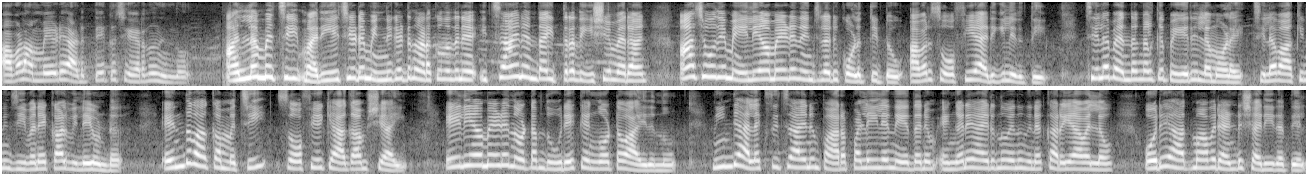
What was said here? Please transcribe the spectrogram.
അവൾ അമ്മയുടെ അടുത്തേക്ക് ചേർന്ന് നിന്നു. അല്ലമ്മച്ചി മരിയേച്ചിയുടെ മിന്നുകെട്ട് നടക്കുന്നതിന് ഇച്ചായൻ എന്താ ഇത്ര ദേഷ്യം വരാൻ? ആ ചോദ്യം ഏലിയാമ്മയുടെ നെഞ്ചിലൊരു കൊളുത്തിട്ടു. അവർ സോഫിയെ അരികിലിരുത്തി. ചില ബന്ധങ്ങൾക്ക് പേരില്ല മോളെ ചില വാക്കിന് ജീവനേക്കാൾ വിലയുണ്ട്. എന്ത് വാക്കമ്മച്ചി? സോഫിയയ്ക്ക് ആകാംക്ഷയായി. ഏലിയാമ്മയുടെ നോട്ടം ദൂരേക്കെങ്ങോട്ടോ ആയിരുന്നു. നിന്റെ അലക്സിച്ചായനും പാറപ്പള്ളിയിലെ നേതനും എങ്ങനെയായിരുന്നു എന്ന് നിനക്കറിയാവല്ലോ? ഒരേ ആത്മാവ് രണ്ട് ശരീരത്തിൽ.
